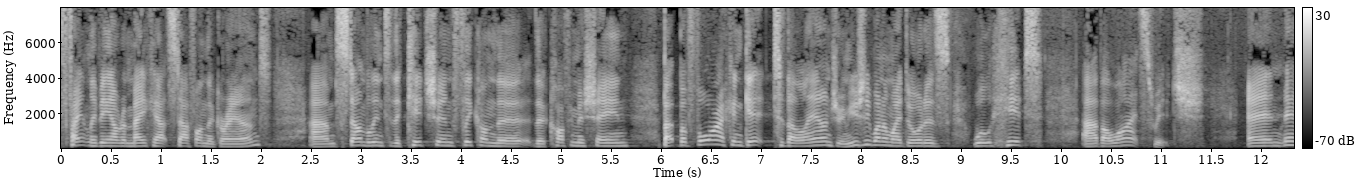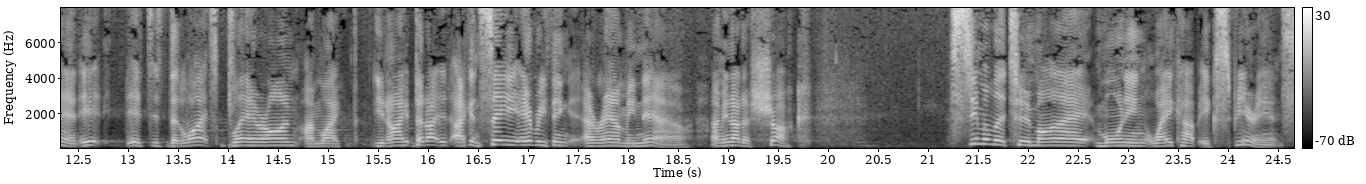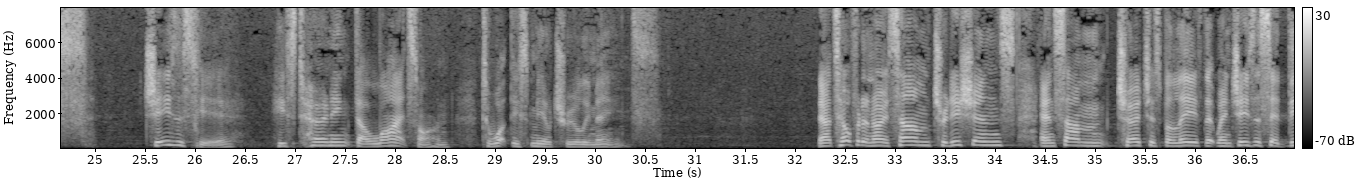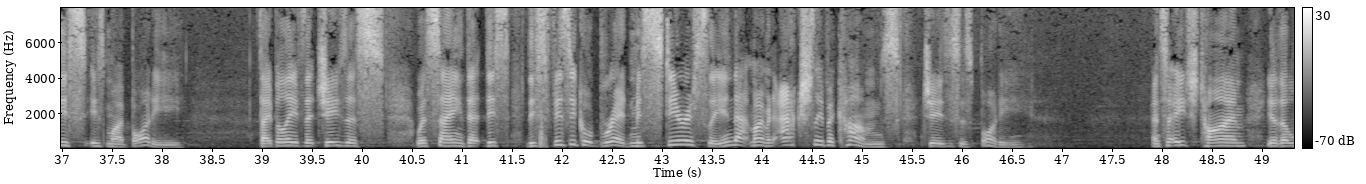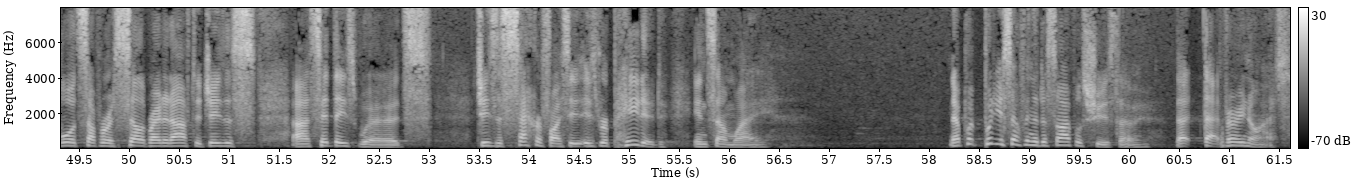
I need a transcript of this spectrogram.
faintly being able to make out stuff on the ground, um, stumble into the kitchen, flick on the, the coffee machine. But before I can get to the lounge room, usually one of my daughters will hit uh, the light switch. And man, it, it, the lights blare on. I'm like, you know, I, but I, I can see everything around me now. I'm in utter shock. Similar to my morning wake up experience, Jesus here, he's turning the lights on to what this meal truly means. Now, it's helpful to know some traditions and some churches believe that when Jesus said, This is my body, they believe that Jesus was saying that this, this physical bread mysteriously, in that moment, actually becomes Jesus' body. And so each time you know, the Lord's Supper is celebrated after Jesus uh, said these words, Jesus' sacrifice is repeated in some way. Now, put, put yourself in the disciples' shoes, though, that, that very night.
